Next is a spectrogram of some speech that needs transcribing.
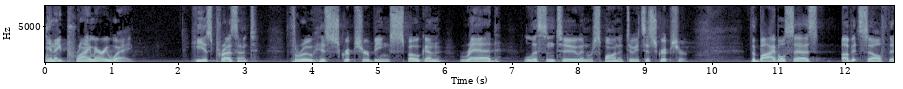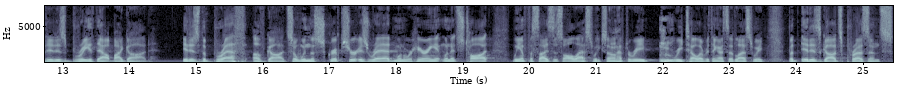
In a primary way, he is present through His Scripture being spoken, read, listened to, and responded to. It's His Scripture. The Bible says of itself that it is breathed out by God. It is the breath of God. So when the scripture is read, when we're hearing it, when it's taught, we emphasized this all last week, so I don't have to re- retell everything I said last week. But it is God's presence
